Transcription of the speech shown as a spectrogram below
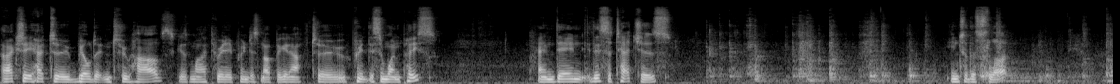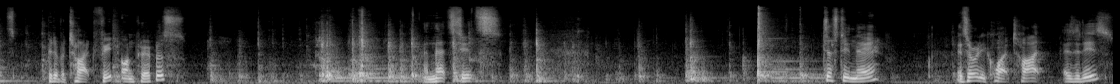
I actually had to build it in two halves because my 3D printer is not big enough to print this in one piece. And then this attaches into the slot. It's a bit of a tight fit on purpose. And that sits just in there. It's already quite tight as it is.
